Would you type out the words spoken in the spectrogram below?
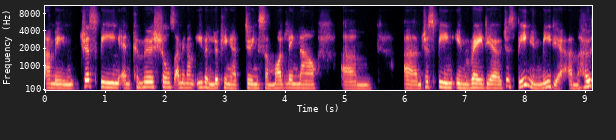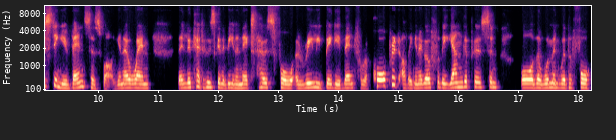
I mean, just being in commercials. I mean, I'm even looking at doing some modeling now. Um, um, just being in radio, just being in media, um, hosting events as well. You know, when they look at who's going to be the next host for a really big event for a corporate, are they going to go for the younger person or the woman with the four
